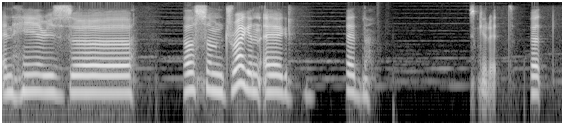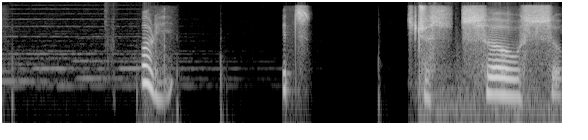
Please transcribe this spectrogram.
And here is uh, awesome dragon egg head skeleton. But holy, it's just so so.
